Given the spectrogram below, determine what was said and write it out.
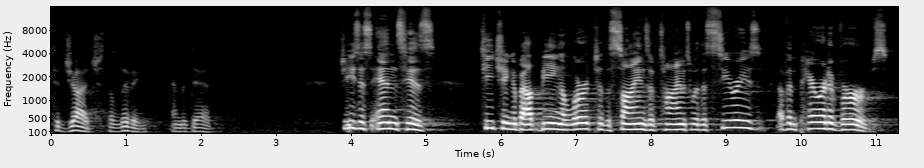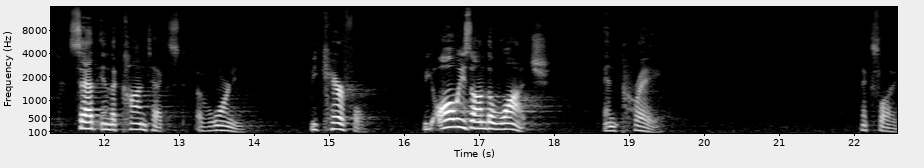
to judge the living and the dead. Jesus ends his teaching about being alert to the signs of times with a series of imperative verbs set in the context of warning. Be careful be always on the watch and pray. Next slide.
